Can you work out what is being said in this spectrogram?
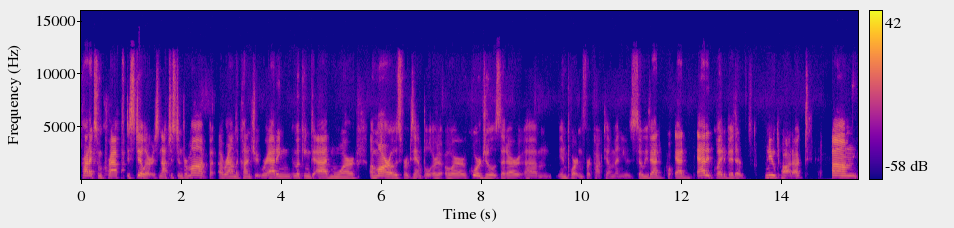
products from craft distillers, not just in Vermont, but around the country. We're adding, looking to add more Amaros, for example, or, or cordials that are um, important for cocktail menus. So we've added, add, added quite a bit of new product. Um,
